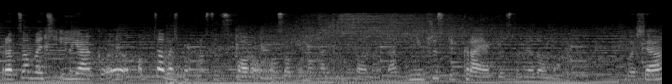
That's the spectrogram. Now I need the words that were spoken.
pracować i jak e, obcować po prostu z chorą osobą na Huntingtona, tak? W nie wszystkich krajach jest to wiadomo. Gosia?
